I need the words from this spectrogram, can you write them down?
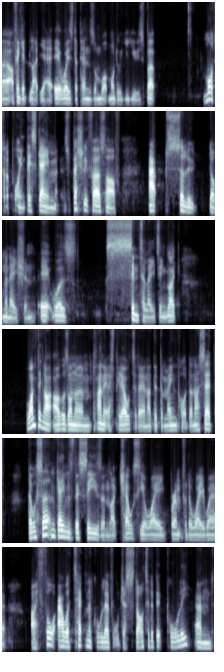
uh, I think it like yeah, it always depends on what model you use. But more to the point, this game, especially first half, absolute domination. It was scintillating. Like one thing I, I was on um, Planet FPL today and I did the main pod and I said there were certain games this season, like Chelsea away, Brentford away, where I thought our technical level just started a bit poorly and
